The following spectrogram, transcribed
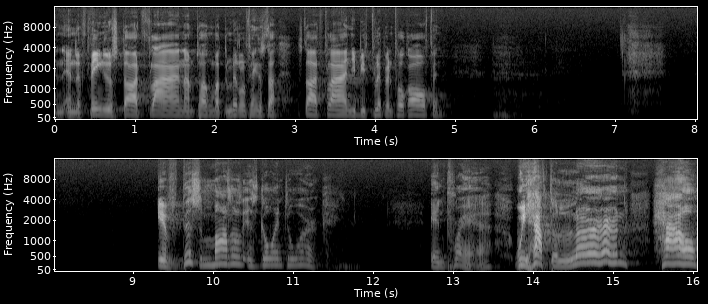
And, and the fingers start flying. I'm talking about the middle fingers start, start flying. You be flipping folk off. And if this model is going to work in prayer, we have to learn how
